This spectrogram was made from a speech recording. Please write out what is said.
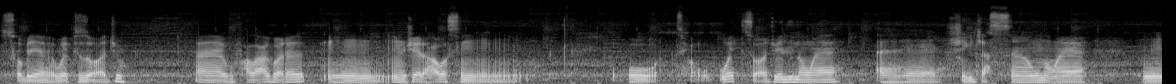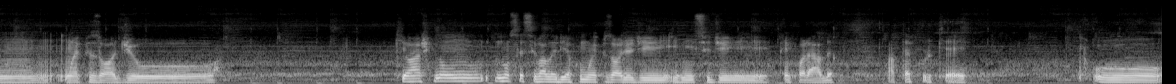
sobre é, o episódio. É, eu vou falar agora em, em geral, assim, o, assim, o episódio ele não é, é, cheio de ação, não é um, um episódio que eu acho que não, não sei se valeria como um episódio de início de temporada. Até porque o,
